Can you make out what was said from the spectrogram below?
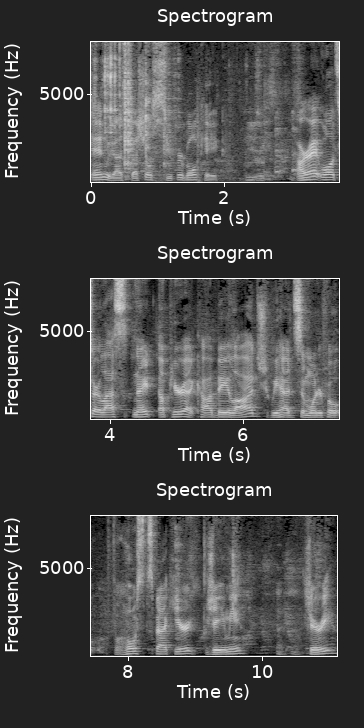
And we got a special Super Bowl cake. All right, well, it's our last night up here at Cobb Bay Lodge. We had some wonderful hosts back here, Jamie, Sherry,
